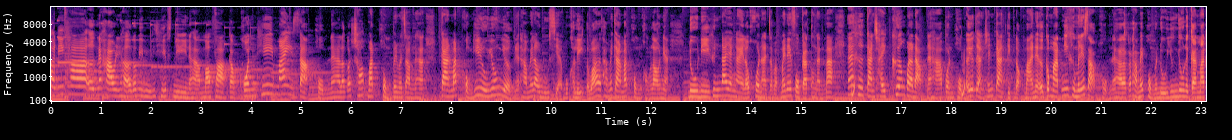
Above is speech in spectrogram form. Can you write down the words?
วัสดีค่ะเอิร์กนะคะวันนี้นะคะเอิร์กก็มี beauty tips ดีนะคะ มาฝากกับคนที่ไม่สระผมนะคะแล้วก็ชอบมัดผมเป็นประจำนะคะ การมัดผมที่ดูยุ่งเหยิงเนี่ยทำให้เราดูเสียบุคลิก แต่ว่าเราทำให้การมัดผมของเราเนี่ยดูดีขึ้นได้ยังไง แล้วคนอาจจะแบบไม่ได้โฟกัสตรงนั้นมากนั่นคือการใช้เครื่องประดับนะคะ บนผมเอิร์กยกตัวอย่างเช่นการติดดอกไม้เนี่ยเอิร์กก็มัดนี่คือไม่ได้สระผมนะคะแล้วก็ทำให้ผมมันดูยุ่งๆในการมัด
